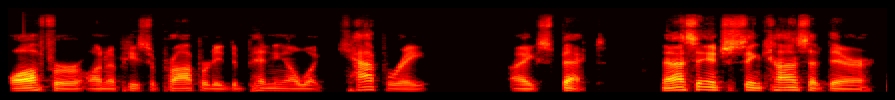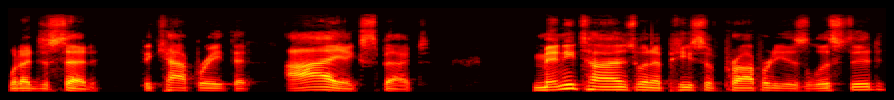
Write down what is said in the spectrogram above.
offer on a piece of property depending on what cap rate I expect. Now, that's an interesting concept there, what I just said, the cap rate that I expect. Many times when a piece of property is listed,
